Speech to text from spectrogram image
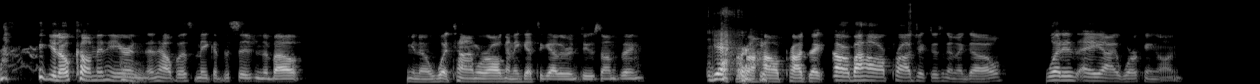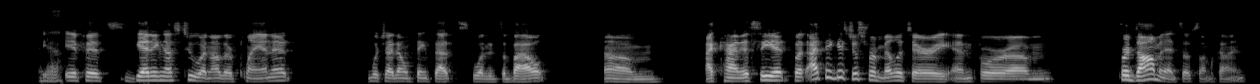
you know, come in here and, Mhm. and help us make a decision about, you know, what time we're all going to get together and do something Yeah. about Right. how a project or about how our project is going to go. What is AI working on? Yeah. If it's getting us to another planet, which I don't think that's what it's about, um, I kind of see it, but I think it's just for military and for um, for dominance of some kind.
